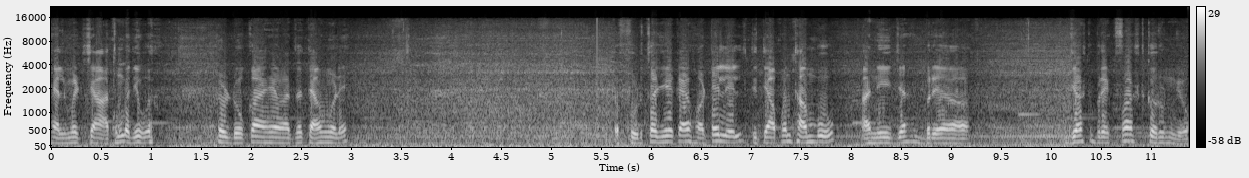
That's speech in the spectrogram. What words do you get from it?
हेल्मेटच्या आतमध्ये डोकं आहे माझं त्यामुळे. पुढचं जे काय हॉटेल येईल तिथे आपण थांबू आणि जस्ट ब्रे जस्ट ब्रेकफास्ट करून घेऊ.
